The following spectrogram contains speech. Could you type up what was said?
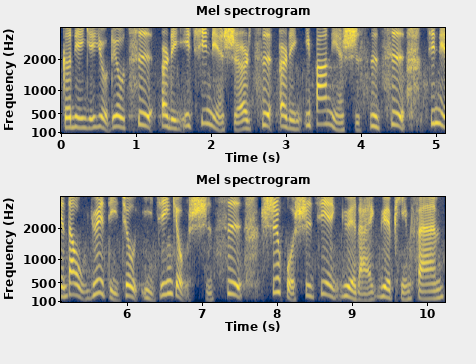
隔年也有六次，二零一七年十二次，二零一八年十四次，今年到五月底就已经有十次失火事件，越来越频繁。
